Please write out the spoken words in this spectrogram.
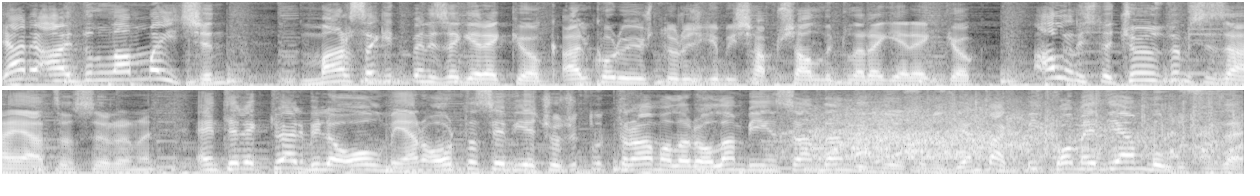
Yani aydınlanma için Mars'a gitmenize gerek yok. Alkol uyuşturucu gibi şapşallıklara gerek yok. Alın işte çözdüm size hayatın sırrını. Entelektüel bile olmayan, orta seviye çocukluk travmaları olan bir insandan dinliyorsunuz. Yani bak bir komedyen buldu size.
